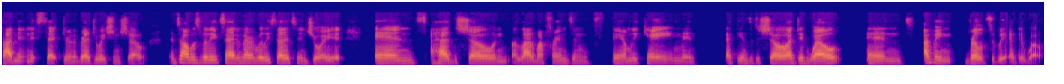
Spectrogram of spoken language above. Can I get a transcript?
five minute set during the graduation show. And so i was really excited and i really started to enjoy it. And i had the show and a lot of my friends and family came and at the end of the show i did well. And i mean relatively i did well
